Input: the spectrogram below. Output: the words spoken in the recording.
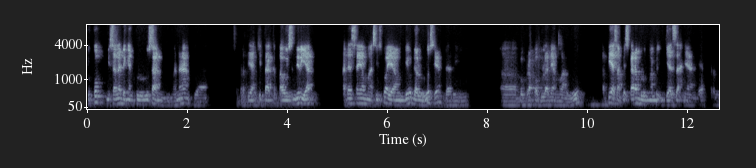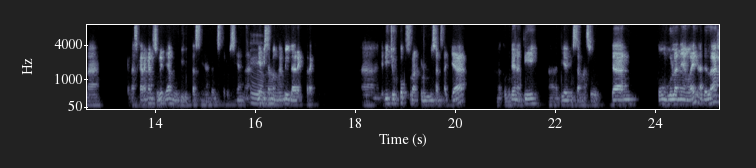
Cukup misalnya dengan kelulusan mana ya seperti yang kita ketahui sendiri ya ada saya mahasiswa yang dia udah lulus ya dari uh, beberapa bulan yang lalu tapi ya sampai sekarang belum ngambil ijazahnya ya karena karena sekarang kan sulit ya mobilitasnya dan seterusnya. Nah iya, dia bisa mengambil direct track. Nah, jadi cukup surat kelulusan saja nah, kemudian nanti uh, dia bisa masuk. Dan keunggulan yang lain adalah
